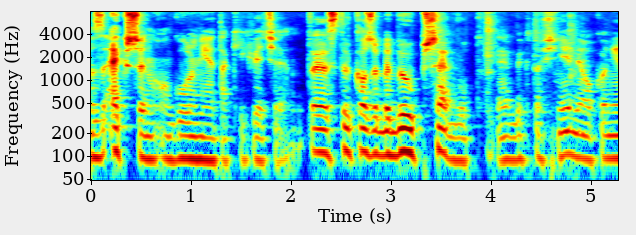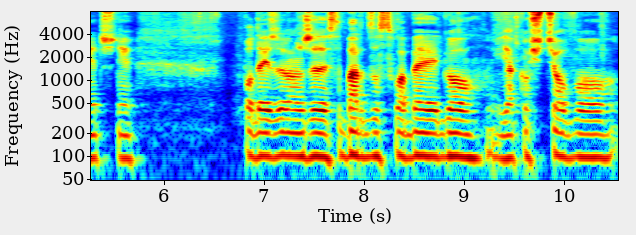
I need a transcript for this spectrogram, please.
z Action ogólnie takich, wiecie. To jest tylko, żeby był przewód. Jakby ktoś nie miał koniecznie. Podejrzewam, że jest bardzo słabego jakościowo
